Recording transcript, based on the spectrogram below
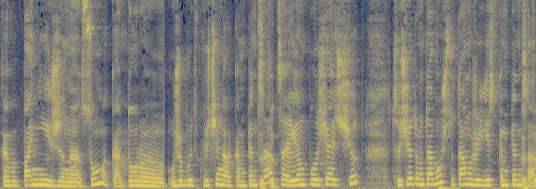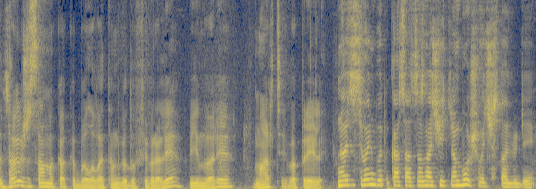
как бы понижена сумма, которую уже будет включена компенсация, это... и он получает счет с учетом того, что там уже есть компенсация. Это так же самое, как и было в этом году в феврале, в январе, в марте, в апреле. Но это сегодня будет касаться значительно большего числа людей.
